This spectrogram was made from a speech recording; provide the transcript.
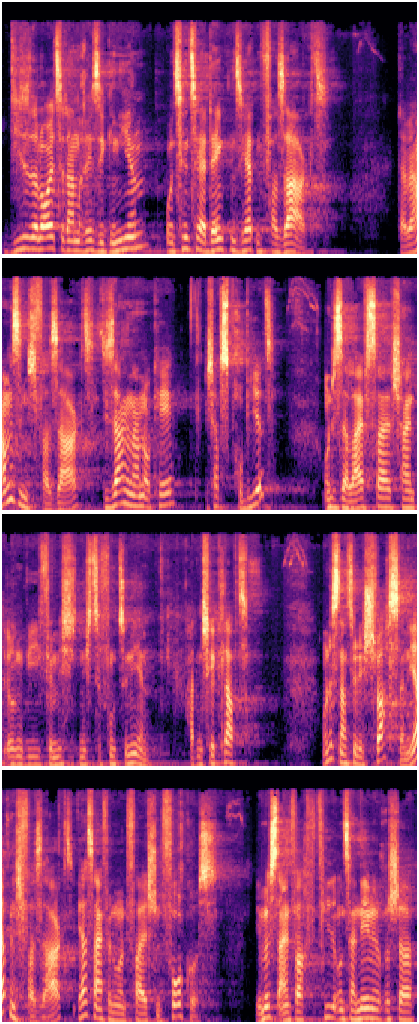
diese Leute dann resignieren und hinterher denken, sie hätten versagt. Dabei haben sie nicht versagt. Sie sagen dann, okay, ich habe es probiert und dieser Lifestyle scheint irgendwie für mich nicht zu funktionieren. Hat nicht geklappt. Und das ist natürlich Schwachsinn. Ihr habt nicht versagt, ihr habt einfach nur einen falschen Fokus. Ihr müsst einfach viel unternehmerischer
